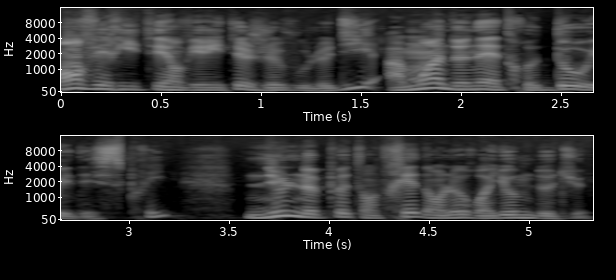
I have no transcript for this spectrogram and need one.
En vérité, en vérité, je vous le dis, à moins de naître d'eau et d'esprit, nul ne peut entrer dans le royaume de Dieu.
